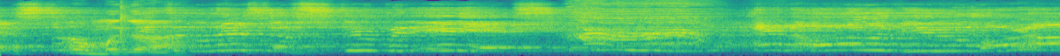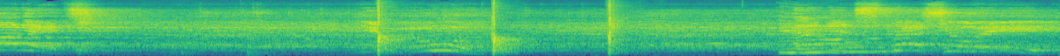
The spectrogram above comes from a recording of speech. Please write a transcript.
list. Oh my God. It's a list of stupid idiots, and all of you are on it. You, and especially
